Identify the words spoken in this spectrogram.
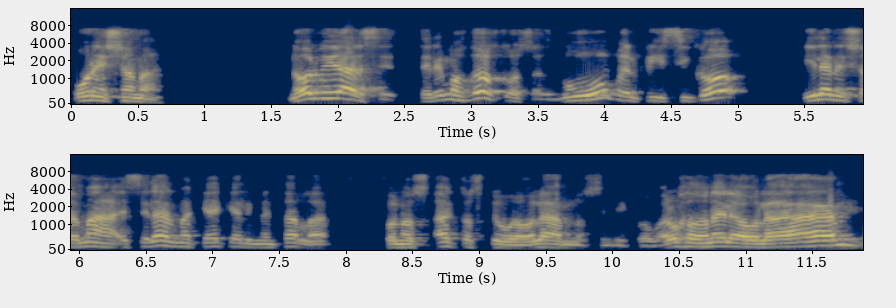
una llama. No olvidarse, tenemos dos cosas, guf, el físico, y la neshama, es el alma que hay que alimentarla con los actos que nos indicó. Baruch Adonai Amén.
